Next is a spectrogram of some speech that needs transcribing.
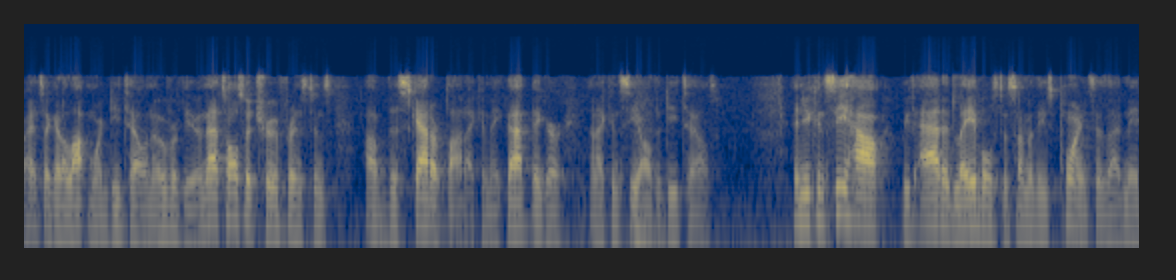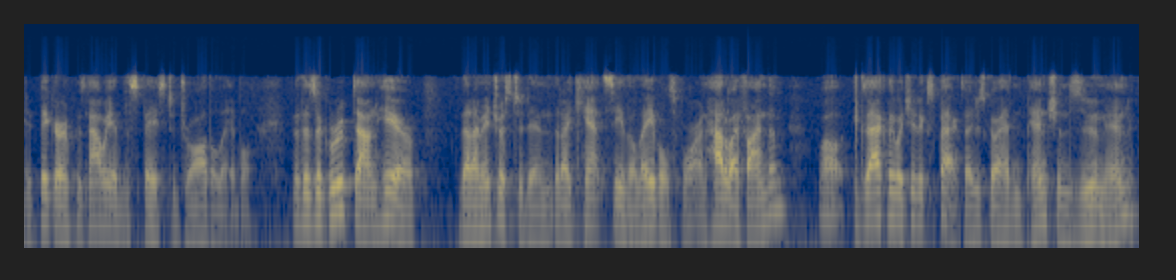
right? So I get a lot more detail and overview. And that's also true, for instance, of the scatter plot. I can make that bigger, and I can see all the details. And you can see how we've added labels to some of these points as I've made it bigger, because now we have the space to draw the label. But there's a group down here that I'm interested in that I can't see the labels for. And how do I find them? Well, exactly what you'd expect. I just go ahead and pinch and zoom in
